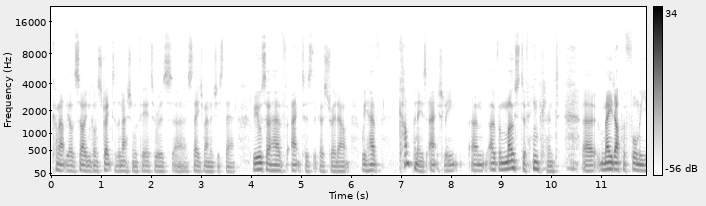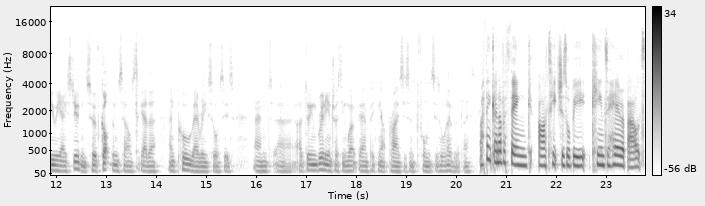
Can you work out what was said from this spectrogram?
come out the other side and gone straight to the National Theatre as uh, stage managers there. We also have actors that go straight out. We have companies actually um, over most of England uh, made up of former UEA students who have got themselves together and pool their resources and uh, are doing really interesting work there and picking up prizes and performances all over the place. I think another thing our teachers will be keen to hear about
